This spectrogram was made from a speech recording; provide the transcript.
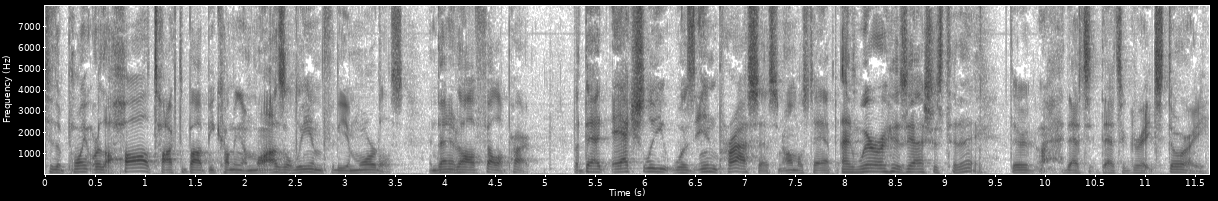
to the point where the hall talked about becoming a mausoleum for the immortals. And then it all fell apart. But that actually was in process and almost happened. And where are his ashes today? They're, that's that's a great story.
